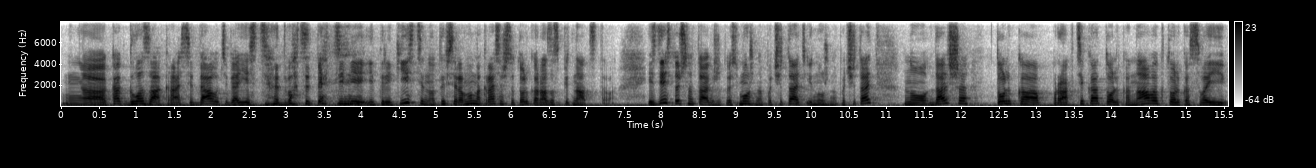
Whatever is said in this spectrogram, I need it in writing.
э, как глаза красить, да, у тебя есть 25 теней и 3 кисти, но ты все равно накрасишься только раза с 15 -го. И здесь точно так же, то есть можно почитать и нужно почитать, но дальше только практика, только навык, только свои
